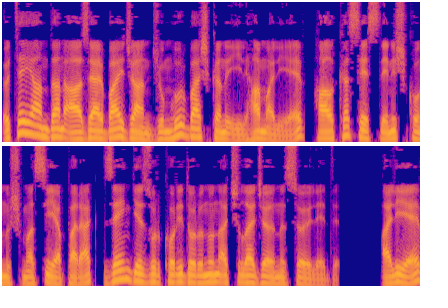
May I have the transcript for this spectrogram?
Öte yandan Azerbaycan Cumhurbaşkanı İlham Aliyev, halka sesleniş konuşması yaparak, Zengezur koridorunun açılacağını söyledi. Aliyev,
